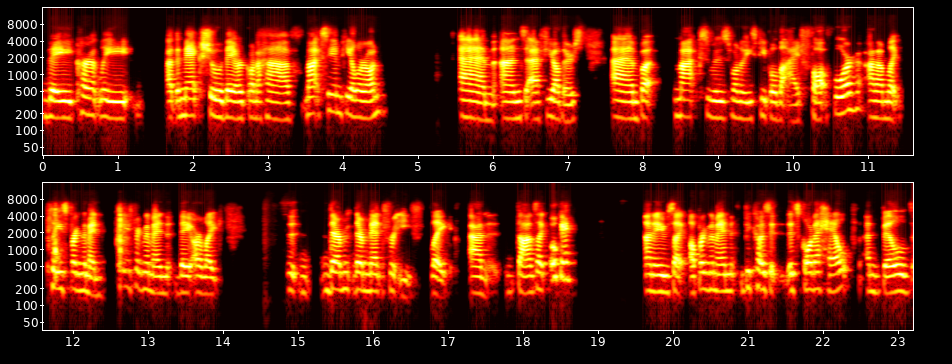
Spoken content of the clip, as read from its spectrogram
they currently at the next show they are going to have Maxie and Peeler on, um, and a few others. Um, but Max was one of these people that I had fought for, and I'm like, please bring them in, please bring them in. They are like, they're they're meant for Eve, like, and Dan's like, okay, and he was like, I'll bring them in because it, it's going to help and build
